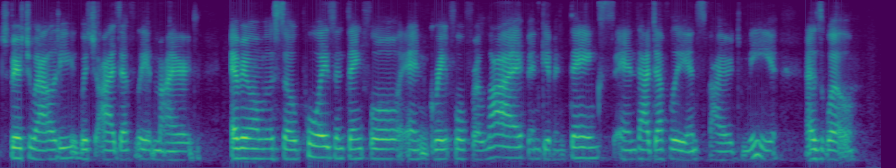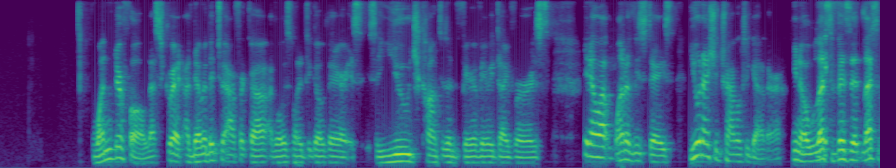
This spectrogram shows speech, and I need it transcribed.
spirituality, which I definitely admired. Everyone was so poised and thankful and grateful for life and giving thanks. And that definitely inspired me as well. Wonderful. That's great. I've never been to Africa. I've always wanted to go there. It's, it's a huge continent, very, very diverse. You know what? One of these days, you and I should travel together. You know, let's visit. Let's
